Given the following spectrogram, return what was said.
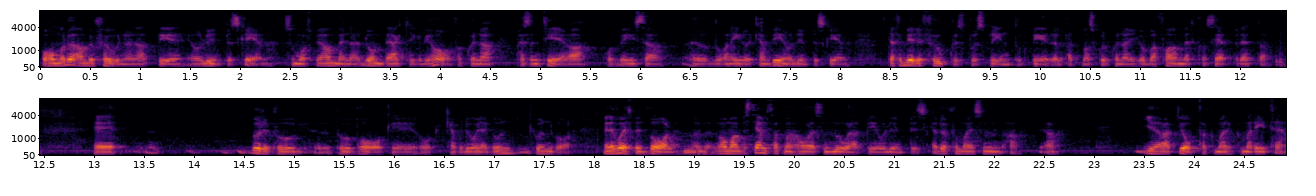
Och har man då ambitionen att bli en olympisk gren så måste vi använda de verktygen vi har för att kunna presentera och visa hur vår idrott kan bli en olympisk gren. Därför blir det fokus på sprint och medel för att man skulle kunna jobba fram ett koncept på detta. Eh, både på, på bra och, och kanske dåliga grund, grundval. Men det var ju som ett val. Mm. Har man bestämt sig att man har det som mål att bli olympisk, ja, då får man ju som, ja, ja, göra ett jobb för att komma, komma dit hem.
